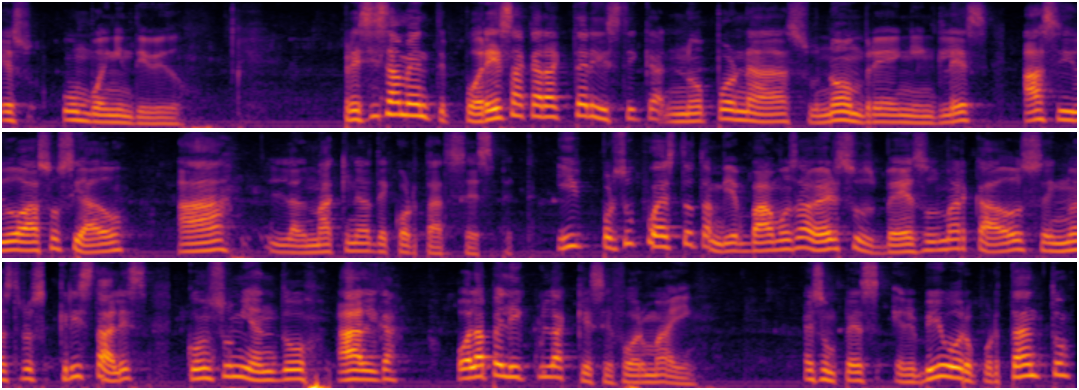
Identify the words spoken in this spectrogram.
es un buen individuo. Precisamente por esa característica, no por nada su nombre en inglés ha sido asociado a las máquinas de cortar césped. Y por supuesto también vamos a ver sus besos marcados en nuestros cristales consumiendo alga o la película que se forma ahí. Es un pez herbívoro por tanto,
